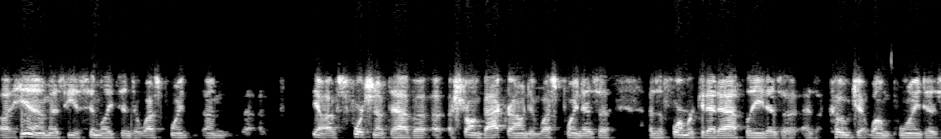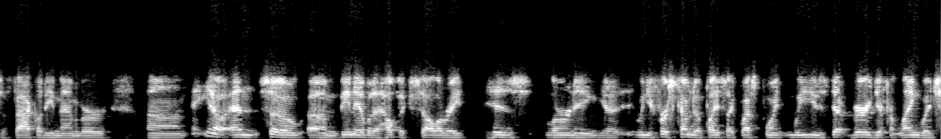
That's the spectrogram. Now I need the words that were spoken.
uh, him as he assimilates into West Point. Um, you know, I was fortunate enough to have a, a, strong background in West Point as a as a former cadet athlete, as a as a coach at one point, as a faculty member. Um, you know, and so um, being able to help accelerate his learning. You know, when you first come to a place like West Point, we use very different language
